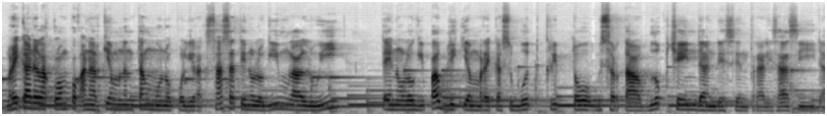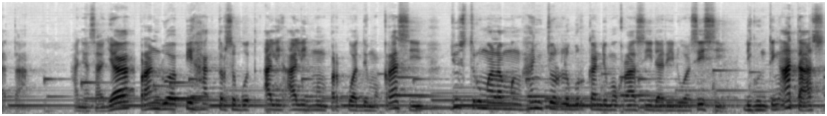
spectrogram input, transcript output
Mereka adalah kelompok anarki yang menentang monopoli raksasa teknologi melalui teknologi publik yang mereka sebut kripto beserta blockchain dan desentralisasi data. Hanya saja, peran dua pihak tersebut alih-alih memperkuat demokrasi, justru malah menghancur leburkan demokrasi dari dua sisi. Di gunting atas,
